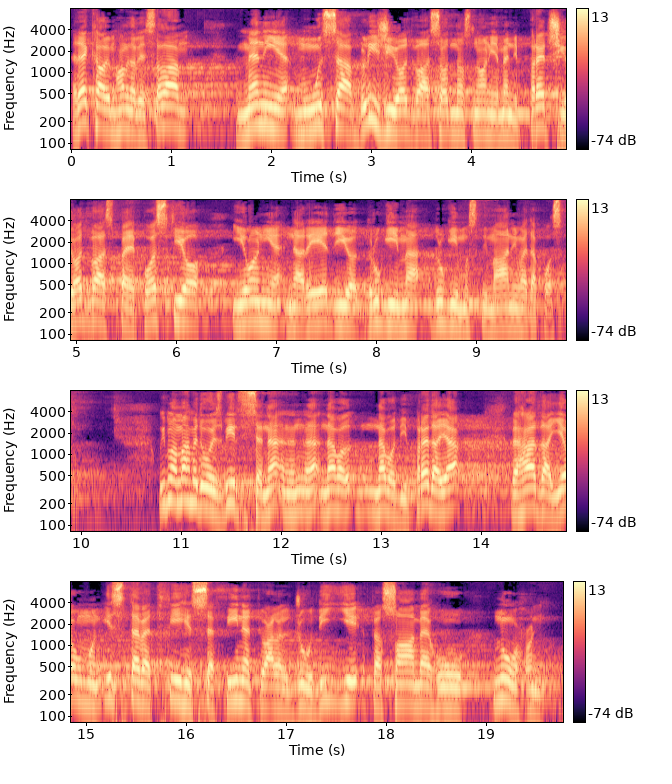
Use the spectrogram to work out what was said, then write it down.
rekao je Muhammed alejhi selam meni je Musa bliži od vas odnosno on je meni preči od vas pa je postio i on je naredio drugima drugim muslimanima da postio. U imam Ahmedovoj zbirci se na, na, navodi predaja Vehada jeumun istavet fihi sefinetu alal džudiji fesamehu nuhun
